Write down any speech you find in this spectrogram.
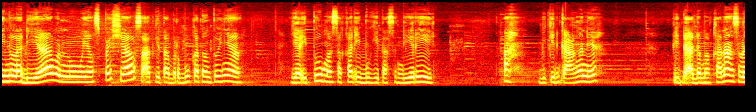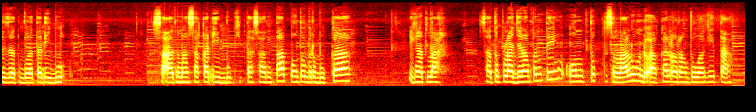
Inilah dia menu yang spesial saat kita berbuka tentunya, yaitu masakan ibu kita sendiri. Ah, bikin kangen ya. Tidak ada makanan selezat buatan ibu. Saat masakan ibu kita santap untuk berbuka, ingatlah satu pelajaran penting untuk selalu mendoakan orang tua kita.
